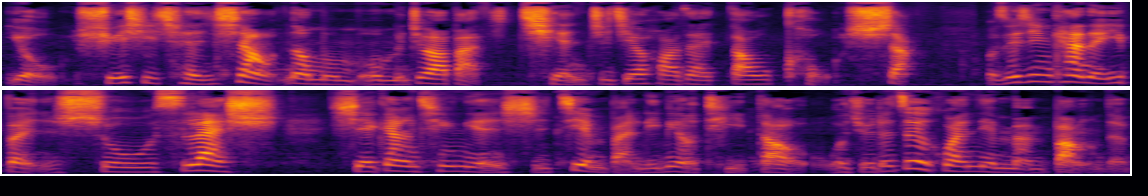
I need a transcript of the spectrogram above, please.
有学习成效，那么我们就要把钱直接花在刀口上。我最近看的一本书《Slash 斜杠青年实践版》里面有提到，我觉得这个观念蛮棒的。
